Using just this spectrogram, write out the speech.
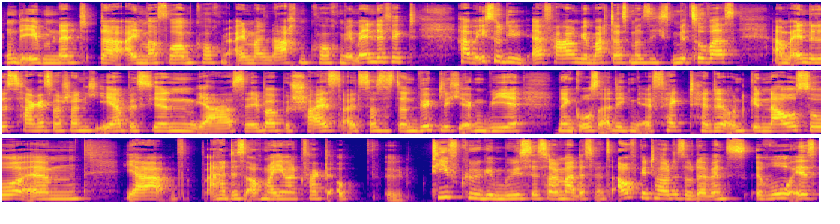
und eben nicht da einmal vor dem Kochen, einmal nach dem Kochen. Im Endeffekt habe ich so die Erfahrung gemacht, dass man sich mit sowas am Ende des Tages wahrscheinlich eher ein bisschen, ja, selber bescheißt, als dass es dann wirklich irgendwie einen großartigen Effekt hätte. Und genauso, ähm, ja, hat es auch mal jemand gefragt, ob Tiefkühlgemüse soll man das, wenn es aufgetaut ist oder wenn es roh ist.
